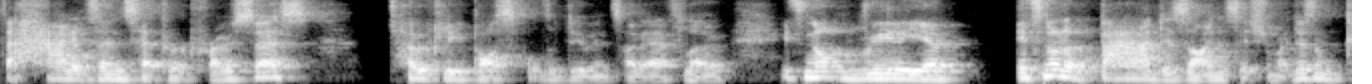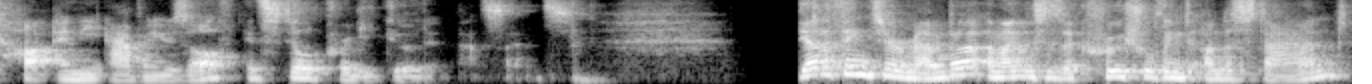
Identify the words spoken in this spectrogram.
that had its own separate process, totally possible to do inside Airflow. It's not really a, it's not a bad design decision, right? It doesn't cut any avenues off. It's still pretty good in that sense. The other thing to remember, and I think this is a crucial thing to understand,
